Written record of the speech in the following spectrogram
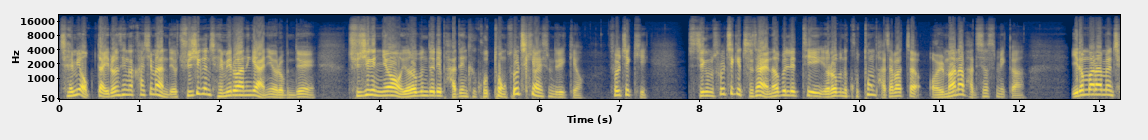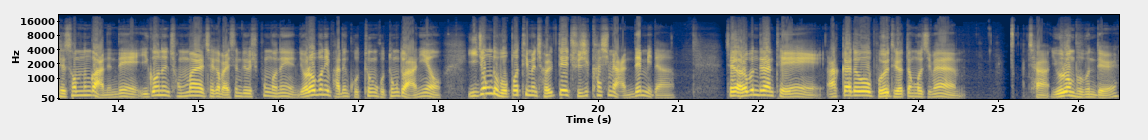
재미없다 이런 생각하시면 안 돼요. 주식은 재미로 하는 게 아니에요, 여러분들. 주식은요, 여러분들이 받은 그 고통 솔직히 말씀드릴게요. 솔직히 지금 솔직히 두산 에너빌리티 여러분들 고통 받아봤자 얼마나 받으셨습니까? 이런 말 하면 재수없는 거 아는데 이거는 정말 제가 말씀드리고 싶은 거는 여러분이 받은 고통은 고통도 아니에요. 이 정도 못 버티면 절대 주식하시면 안 됩니다. 제가 여러분들한테 아까도 보여드렸던 거지만 자 요런 부분들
